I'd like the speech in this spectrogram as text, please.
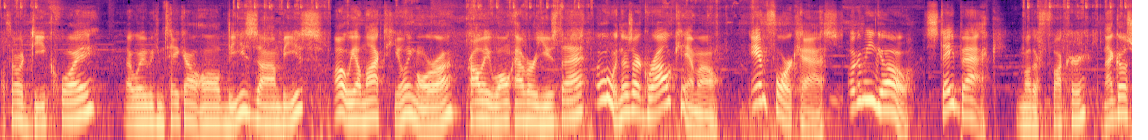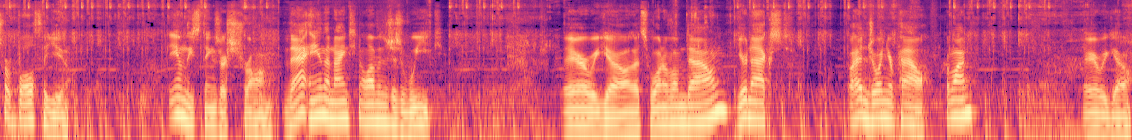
I'll throw a decoy. That way we can take out all these zombies. Oh, we unlocked Healing Aura. Probably won't ever use that. Oh, and there's our Growl camo. And Forecast. Look at me go. Stay back, motherfucker. That goes for both of you. Damn, these things are strong. That and the 1911 is just weak. There we go. That's one of them down. You're next. Go ahead and join your pal. Come on. There we go.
